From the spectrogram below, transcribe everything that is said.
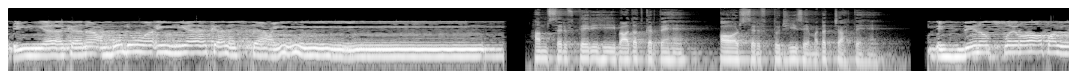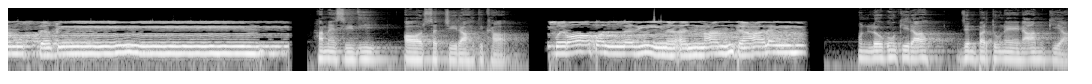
إياك نعبد وإياك نستعين۔ ہم صرف تیری ہی عبادت کرتے ہیں اور صرف تجھ ہی سے مدد چاہتے ہیں۔ اهدنا الصراط المستقيم۔ ہمیں سیدھی اور سچی راہ دکھا۔ صراط الذين أنعمت عليهم۔ ان لوگوں کی راہ جن پر تو نے انعام کیا۔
